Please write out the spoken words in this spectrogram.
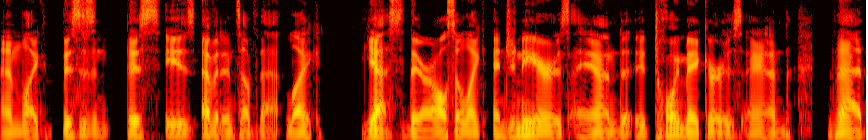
and like this isn't this is evidence of that. Like, yes, there are also like engineers and uh, toy makers, and that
